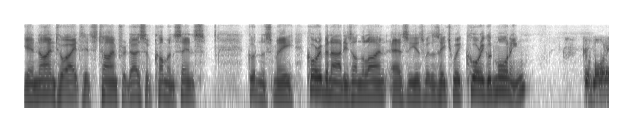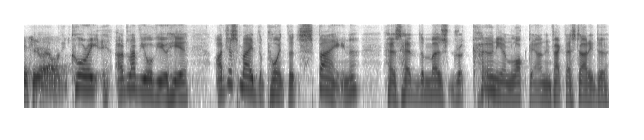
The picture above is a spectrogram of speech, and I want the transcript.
Yeah, 9 to 8, it's time for a dose of common sense. Goodness me. Cory Bernardi's on the line, as he is with us each week. Cory, good morning. Good morning to you, Alan. Cory, I'd love your view here. I've just made the point that Spain has had the most draconian lockdown. In fact, they started to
